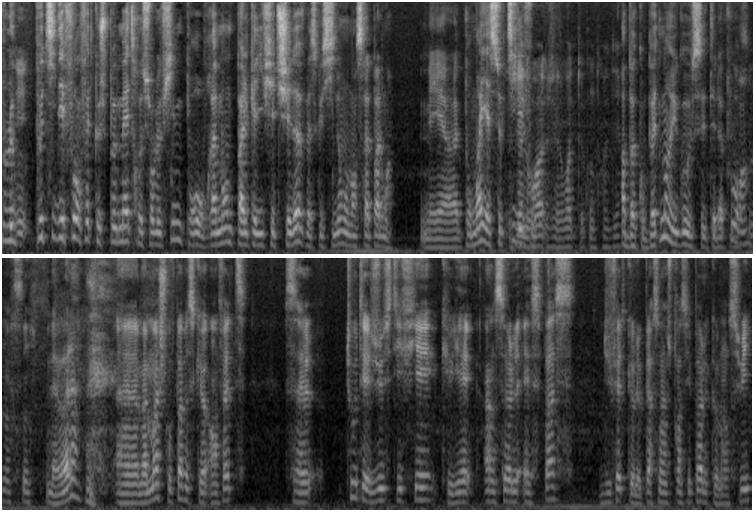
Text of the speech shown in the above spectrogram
le le Et- petit défaut en fait que je peux mettre sur le film pour vraiment pas le qualifier de chef-d'œuvre parce que sinon on n'en serait pas loin. Mais euh, pour moi il y a ce petit défaut. j'ai le droit de te contredire. Ah bah complètement Hugo, c'était là pour. Hein. Merci. Ben voilà. Euh, bah moi je trouve pas parce que en fait tout est justifié qu'il y ait un seul espace du fait que le personnage principal que l'on suit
